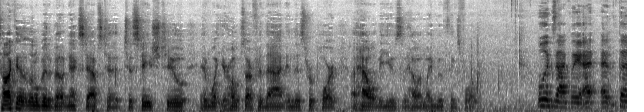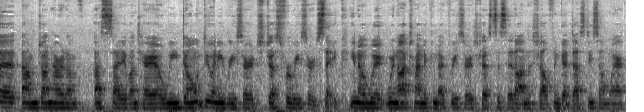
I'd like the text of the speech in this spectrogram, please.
talk a little bit about next steps to, to stage two and what your hopes are for that in this report, uh, how it will be used, and how it might move things forward. Well, exactly. At, at the um, John Howard um, uh, Society of Ontario, we don't do any research just for research's sake. You know, we're, we're not trying to conduct research just to sit on the shelf and get dusty somewhere.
